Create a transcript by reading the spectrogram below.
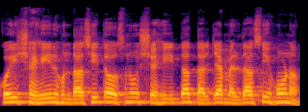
ਕੋਈ ਸ਼ਹੀਦ ਹੁੰਦਾ ਸੀ ਤਾਂ ਉਸ ਨੂੰ ਸ਼ਹੀਦ ਦਾ ਦਰਜਾ ਮਿਲਦਾ ਸੀ ਹੁਣ।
